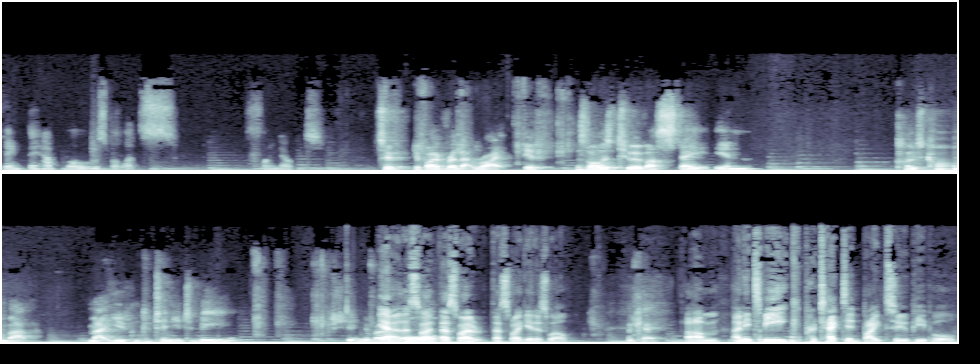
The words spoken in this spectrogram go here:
think they have bows, but let's find out. So if, if I've read that right, if as long as two of us stay in close combat, Matt, you can continue to be shooting your bow. yeah. That's or- what that's why that's what I get as well. Okay. Um, I need to be protected by two people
